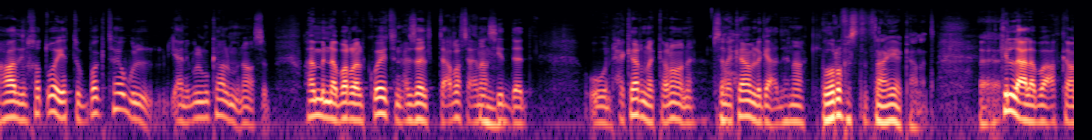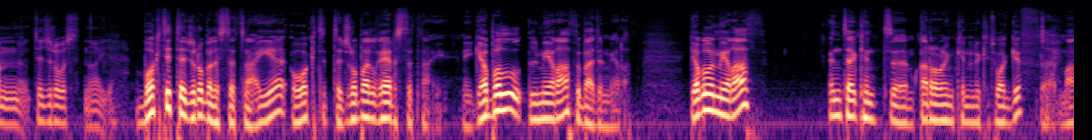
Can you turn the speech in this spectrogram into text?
هذه الخطوة جت بوقتها وال يعني بالمكان المناسب. وهم إنه برا الكويت انعزلت تعرفت على ناس. يدد وانحجرنا كورونا سنة صح. كاملة قاعد هناك. ظروف استثنائية كانت. كلها على بعض كان تجربة استثنائية. بوقت التجربة الاستثنائية ووقت التجربة الغير استثنائية. يعني قبل الميراث وبعد الميراث. قبل الميراث انت كنت مقرر يمكن انك توقف صح. ما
